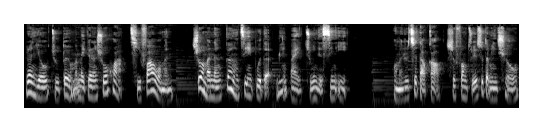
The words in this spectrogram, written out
任由主对我们每个人说话，启发我们，使我们能更进一步的明白主你的心意。我们如此祷告，是奉主耶稣的名求，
